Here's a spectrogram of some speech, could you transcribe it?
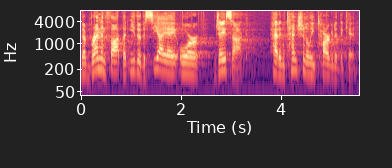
that Brennan thought that either the CIA or JSOC had intentionally targeted the kid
